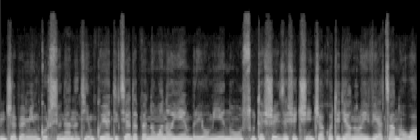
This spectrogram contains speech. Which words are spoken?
Începem incursiunea în timp cu ediția de pe 9 noiembrie 1965 a cotidianului Viața Nouă.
